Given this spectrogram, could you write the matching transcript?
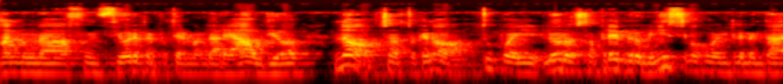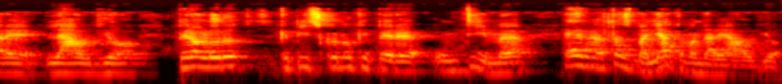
hanno una funzione per poter mandare audio? No, certo che no. Tu puoi, loro saprebbero benissimo come implementare l'audio, però loro capiscono che per un team è in realtà sbagliato mandare audio.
